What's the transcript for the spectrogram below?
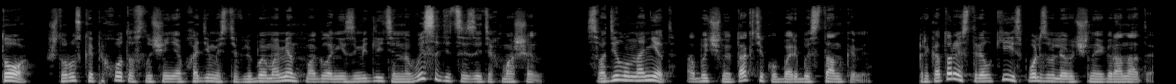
то, что русская пехота в случае необходимости в любой момент могла незамедлительно высадиться из этих машин, сводило на нет обычную тактику борьбы с танками, при которой стрелки использовали ручные гранаты.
